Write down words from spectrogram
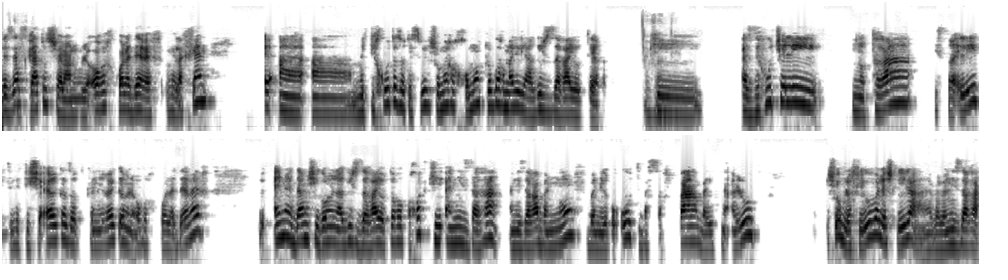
וזה okay. אוקיי. הסטטוס שלנו לאורך כל הדרך, ולכן המתיחות הזאת סביב שומר החומות לא גרמה לי להרגיש זרה יותר. הבנתי. כי הזהות שלי נותרה ישראלית ותישאר כזאת כנראה גם לאורך כל הדרך. אין אדם שיגרום לי להרגיש זרה יותר או פחות, כי אני זרה, אני זרה בנוף, בנראות, בשפה, בהתנהלות, שוב, לחיוב ולשלילה, אבל אני זרה.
